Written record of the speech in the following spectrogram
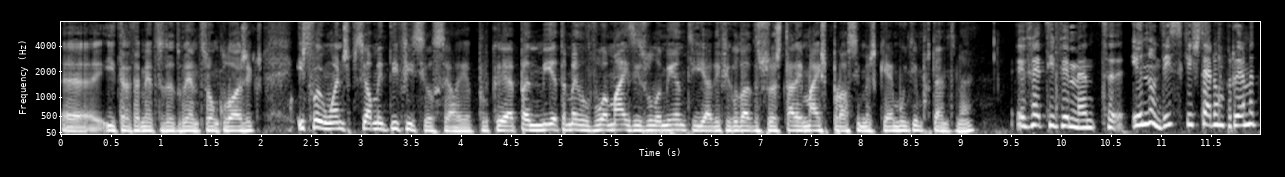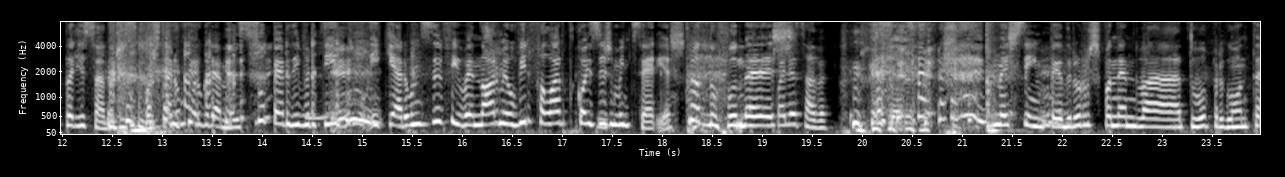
eh, e tratamento de doentes oncológicos, isto foi um ano especialmente difícil, Célia, porque a pandemia também levou a mais isolamento e à dificuldade das pessoas estarem mais próximas, que é muito importante, não é? Efetivamente, eu não disse que isto era um programa de palhaçada, disse que isto era um programa super divertido e que era um desafio enorme ouvir falar de coisas muito sérias. Pronto, no fundo, Mas- palhaçada. Mas sim, Pedro, respondendo à tua pergunta,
